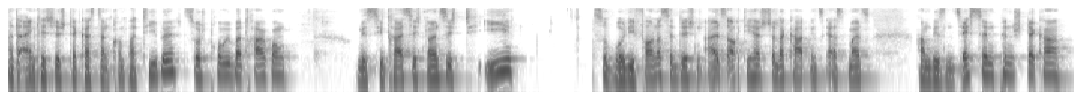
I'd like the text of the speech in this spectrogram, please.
Der eigentliche Stecker ist dann kompatibel zur Stromübertragung. Und jetzt die 3090 Ti, sowohl die Founders Edition als auch die Herstellerkarten jetzt erstmals haben diesen 16-Pin-Stecker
